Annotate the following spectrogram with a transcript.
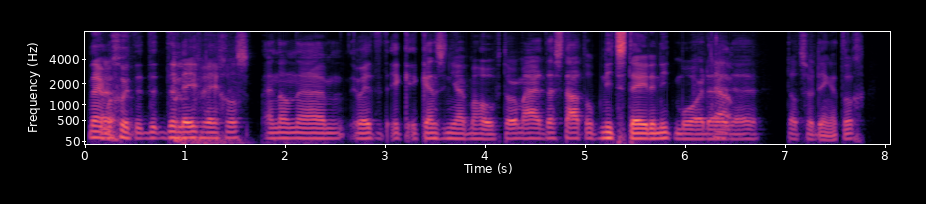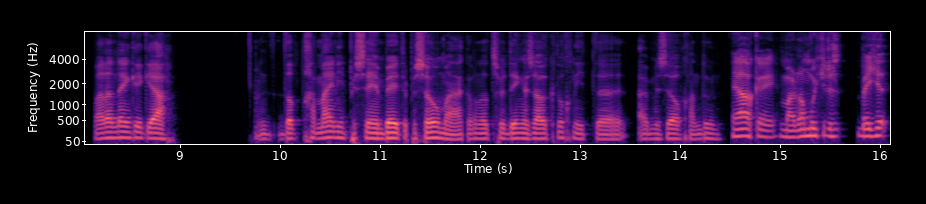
Nee, maar Ja. goed, de, de leefregels. En dan, ehm heet het, ik, ik ken ze niet uit mijn hoofd hoor, maar daar staat op niet stelen, niet moorden, Ja. eh, dat soort dingen, toch? Maar dan denk ik, ja, dat gaat mij niet per se een beter persoon maken, want dat soort dingen zou ik toch niet eh, uit mezelf gaan doen. Ja, oké. Maar dan moet je dus een beetje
